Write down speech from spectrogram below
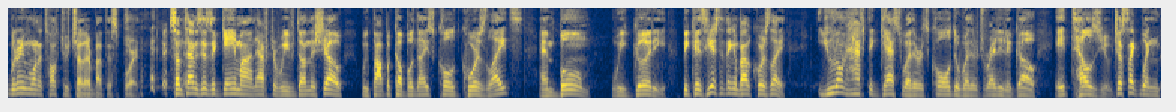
we don't even want to talk to each other about this sport. Sometimes there's a game on after we've done the show. We pop a couple nice cold Coors Lights, and boom, we goody. Because here's the thing about Coors Light: you don't have to guess whether it's cold or whether it's ready to go. It tells you. Just like when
